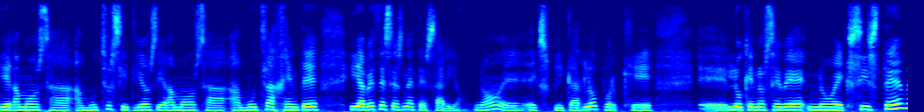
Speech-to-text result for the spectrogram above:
Llegamos a, muchos sitios, llegamos a, mucha gente y a veces es necesario ¿no? Eh, explicarlo porque eh, lo que no se ve no existe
